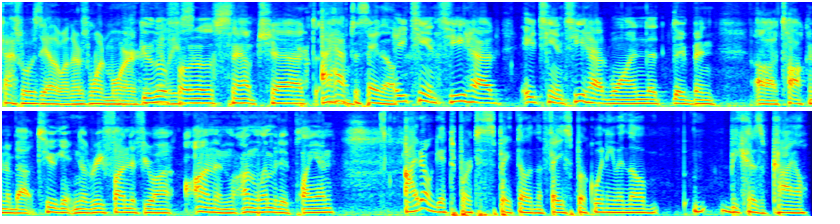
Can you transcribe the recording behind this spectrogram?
Gosh, what was the other one? There was one more. Google. Photos, Snapchat. I have to say, though, AT and T had AT and T had one that they've been uh, talking about too, getting a refund if you're on, on an unlimited plan. I don't get to participate though in the Facebook one, even though because of Kyle,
